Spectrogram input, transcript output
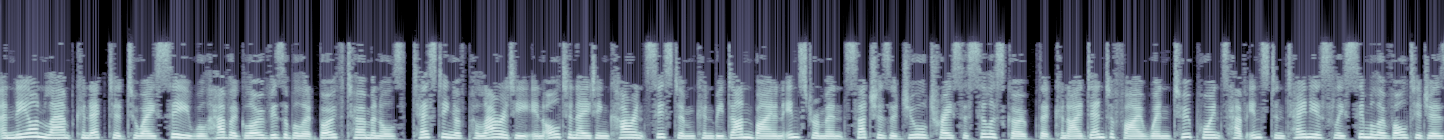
A neon lamp connected to AC will have a glow visible at both terminals. Testing of polarity in alternating current system can be done by an instrument such as a dual trace oscilloscope that can identify when two points have instantaneously similar voltages,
